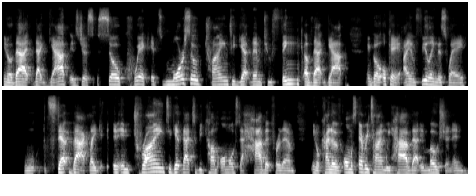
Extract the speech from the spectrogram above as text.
you know that that gap is just so quick. It's more so trying to get them to think of that gap and go okay i am feeling this way step back like in, in, trying to get that to become almost a habit for them you know kind of almost every time we have that emotion and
